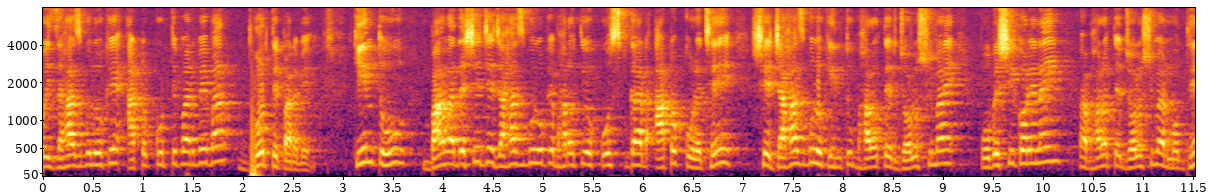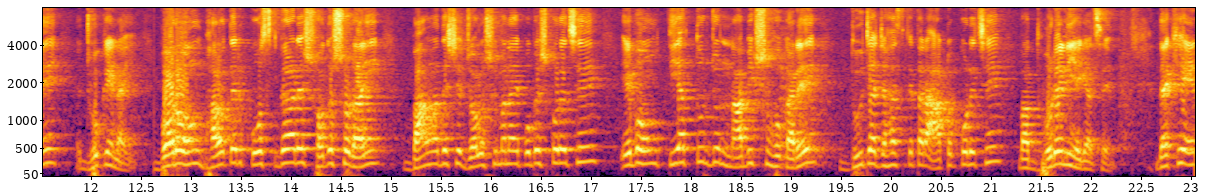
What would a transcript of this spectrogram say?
ওই জাহাজগুলোকে আটক করতে পারবে বা ধরতে পারবে। কিন্তু বাংলাদেশে যে জাহাজগুলোকে ভারতীয় কোস্টগার্ড আটক করেছে, সে জাহাজগুলো কিন্তু ভারতের জলসীমায় প্রবেশই করে নাই বা ভারতের জলসীমার মধ্যে ঢুকে নাই। বরং ভারতের কোস্টগার্ডের সদস্যরাই বাংলাদেশের জলসীমানায় প্রবেশ করেছে এবং তিয়াত্তর জন নাবিক সহকারে দুইটা জাহাজকে তারা আটক করেছে বা ধরে নিয়ে গেছে। দেখেন,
